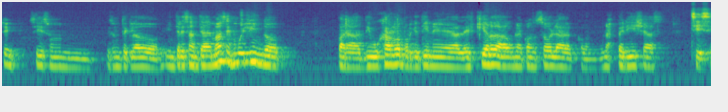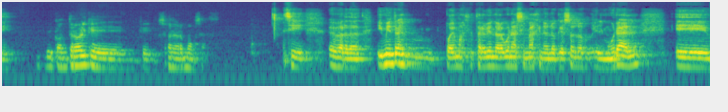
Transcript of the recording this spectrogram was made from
Sí, sí, es un, es un teclado interesante. Además es muy lindo para dibujarlo porque tiene a la izquierda una consola con unas perillas sí, sí. de control que, son hermosas. Sí, es verdad. Y mientras podemos estar viendo algunas imágenes de lo que es el mural, eh,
